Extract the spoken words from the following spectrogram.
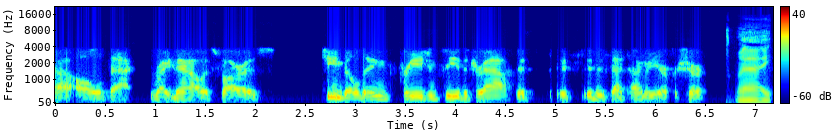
Uh, all of that right now, as far as team building, free agency, the draft, it, it, it is that time of year for sure. Right.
